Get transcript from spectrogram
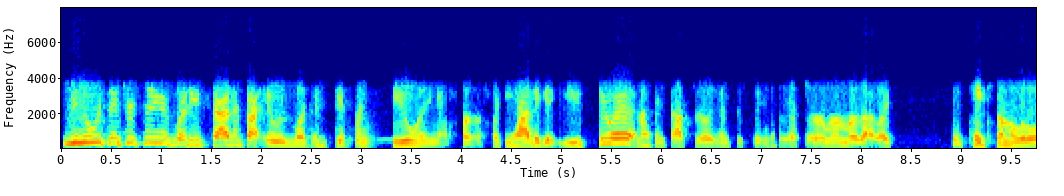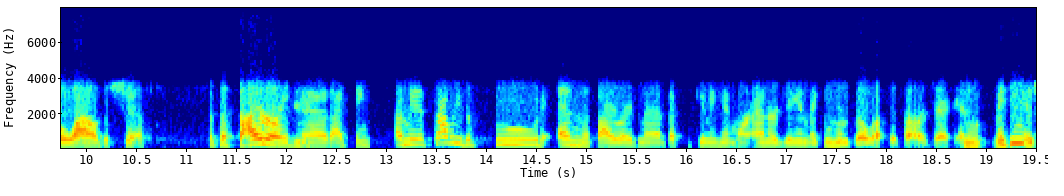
You know what's interesting is what he said is that it was like a different feeling at first. Like he had to get used to it, and I think that's really interesting because we have to remember that like it takes them a little while to shift. But the thyroid med, I think, I mean, it's probably the food and the thyroid med that's giving him more energy and making him feel less lethargic, and making his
